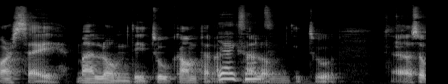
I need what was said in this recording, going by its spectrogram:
Marseille mellom de to kampene. Ja, ikke sant? Mellom de to altså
